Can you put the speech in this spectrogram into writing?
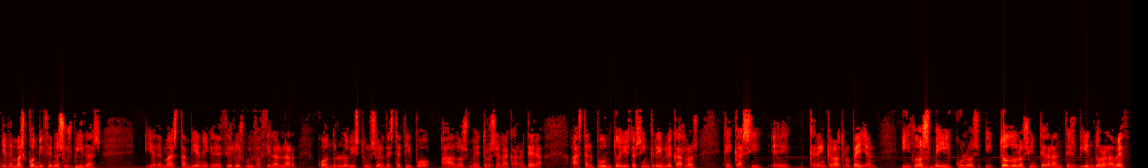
y además condiciona sus vidas. Y además también hay que decirlo, es muy fácil hablar cuando uno ha visto un ser de este tipo a dos metros en la carretera. Hasta el punto, y esto es increíble, Carlos, que casi eh, creen que lo atropellan. Y dos mm. vehículos y todos los integrantes viéndolo a la vez.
